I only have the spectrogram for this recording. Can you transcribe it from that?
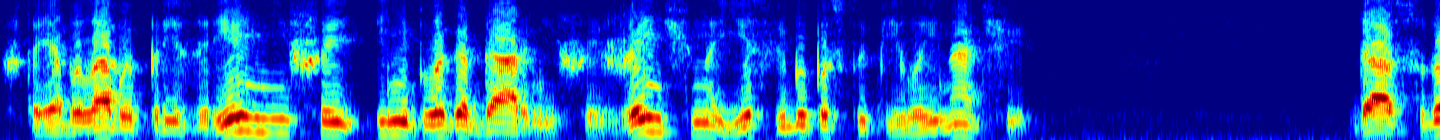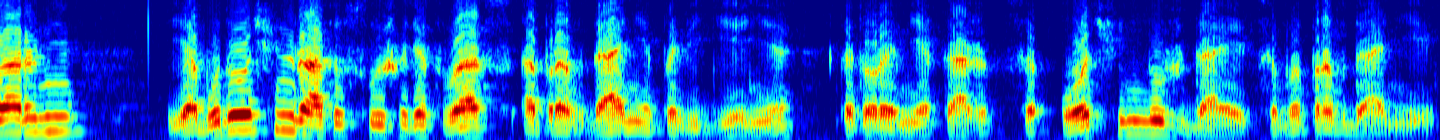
что я была бы презреннейшей и неблагодарнейшей женщиной, если бы поступила иначе. Да, сударыня, я буду очень рад услышать от вас оправдание поведения, которое, мне кажется, очень нуждается в оправдании.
